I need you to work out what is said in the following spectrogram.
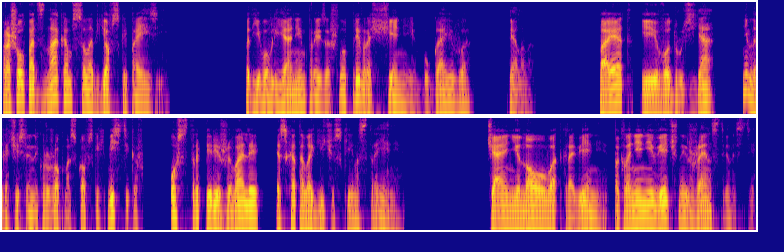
прошел под знаком соловьевской поэзии. Под его влиянием произошло превращение Бугаева Белого. Поэт и его друзья, немногочисленный кружок московских мистиков, остро переживали эсхатологические настроения. Чаяние нового откровения, поклонение вечной женственности,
